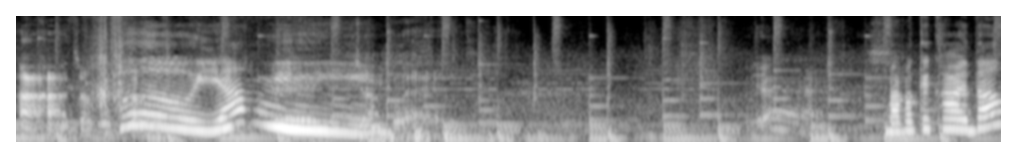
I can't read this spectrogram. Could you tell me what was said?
chocolate. ও chocolate. Yummy Hey, chocolate. Yeah. বাবাকে খাওয়াই দাও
